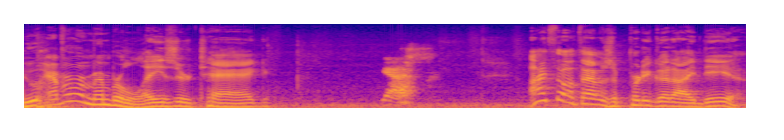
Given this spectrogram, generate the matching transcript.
Do you ever remember laser tag? Yes. I thought that was a pretty good idea.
